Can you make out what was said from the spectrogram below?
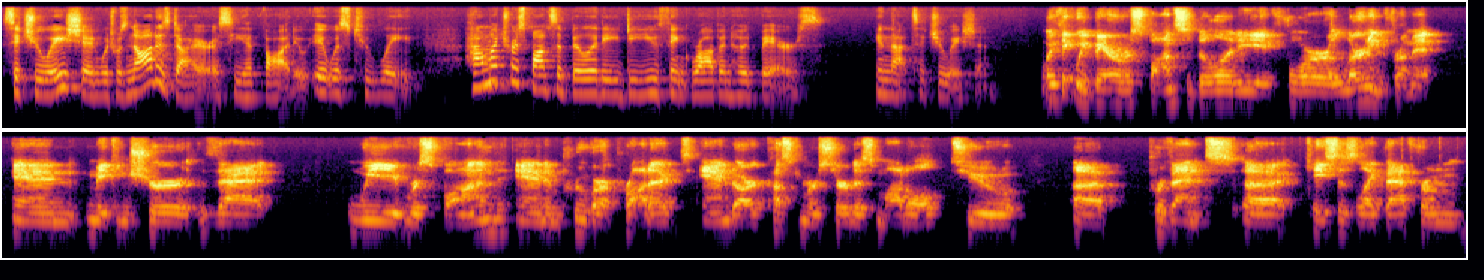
situation, which was not as dire as he had thought, it, it was too late. How much responsibility do you think Robinhood bears in that situation? Well, I think we bear responsibility for learning from it and making sure that we respond and improve our product and our customer service model to uh, prevent uh, cases like that from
